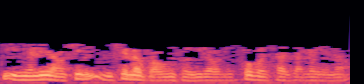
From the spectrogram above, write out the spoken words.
ဒီအမြင်လေးအောင်ရှိရှိတော့ပါဘူးဆိုပြီးတော့ပုဂ္ဂိုလ်ဆဆလုပ်ရင်တော့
